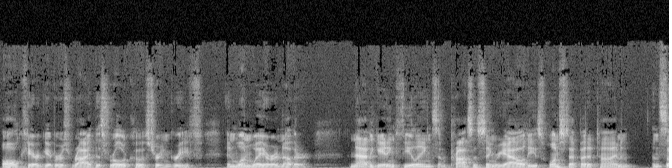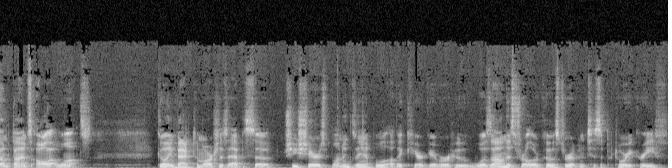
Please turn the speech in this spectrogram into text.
all caregivers ride this roller coaster in grief in one way or another, navigating feelings and processing realities one step at a time and, and sometimes all at once. Going back to Marcia's episode, she shares one example of a caregiver who was on this roller coaster of anticipatory grief,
